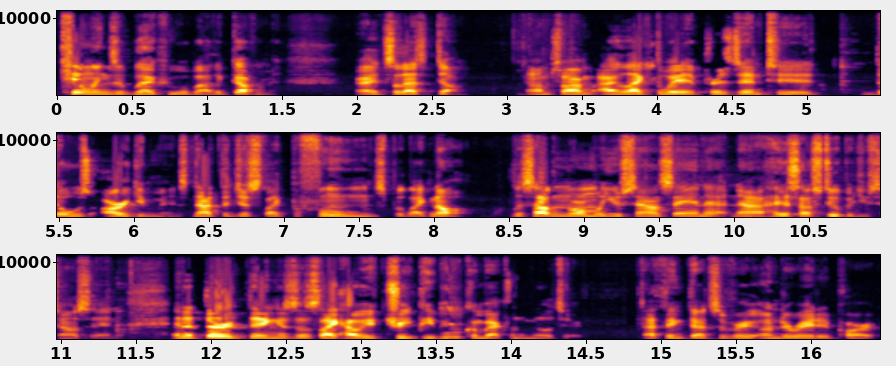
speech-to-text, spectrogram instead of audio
killings of black people by the government, right? So that's dumb. Um, so I'm, I like the way it presented those arguments, not to just like buffoons, but like no, this how normal you sound saying that. Now here's how stupid you sound saying it. And the third thing is just like how we treat people who come back from the military. I think that's a very underrated part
